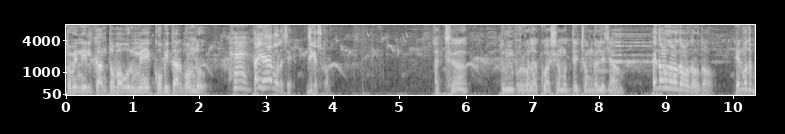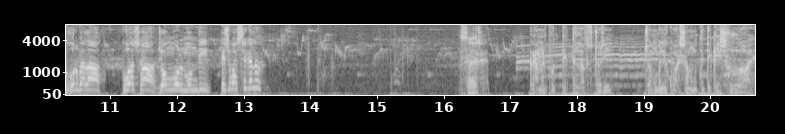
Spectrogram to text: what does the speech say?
তুমি নীলকান্ত বাবুর মেয়ে কবিতার বন্ধু? হ্যাঁ। হ্যাঁ হ্যাঁ বলেছে। জিজ্ঞেস করো। আচ্ছা তুমি ভোরবেলা কুয়াশার মধ্যে জঙ্গলে যাও। এই দাঁড়ো দাঁড়ো দাঁড়ো দাঁড়ো দাঁড়ো এর মধ্যে ভোরবেলা কুয়াশা জঙ্গল মন্দির এসব আসছে কেন? স্যার গ্রামের প্রত্যেকটা লাভ স্টোরি জঙ্গলে কুয়াশার মধ্যে থেকে শুরু হয়।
